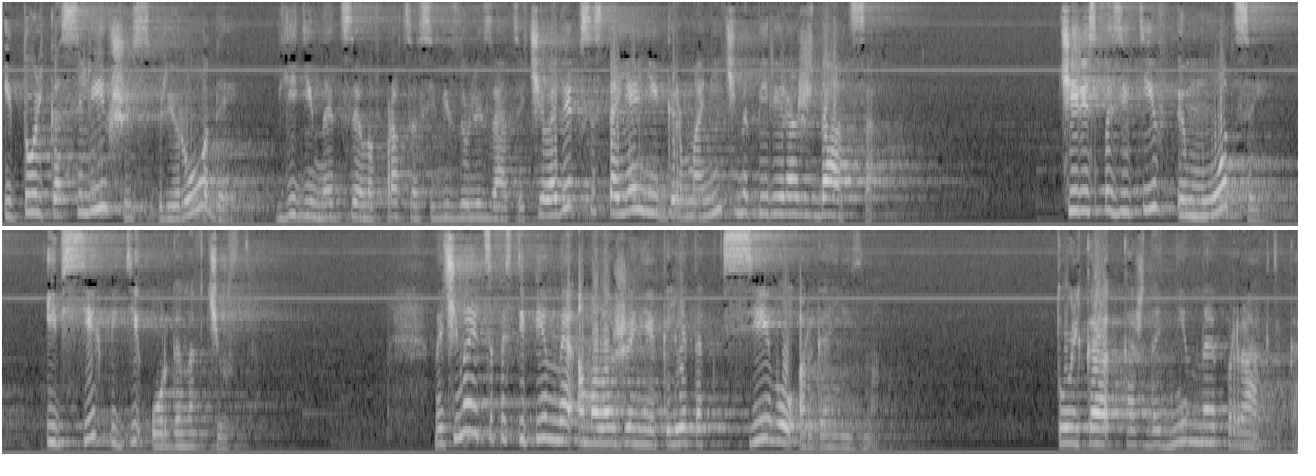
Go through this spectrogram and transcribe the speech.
И только слившись с природой единое целое в процессе визуализации, человек в состоянии гармонично перерождаться через позитив эмоций и всех пяти органов чувств. Начинается постепенное омоложение клеток всего организма. Только каждодневная практика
